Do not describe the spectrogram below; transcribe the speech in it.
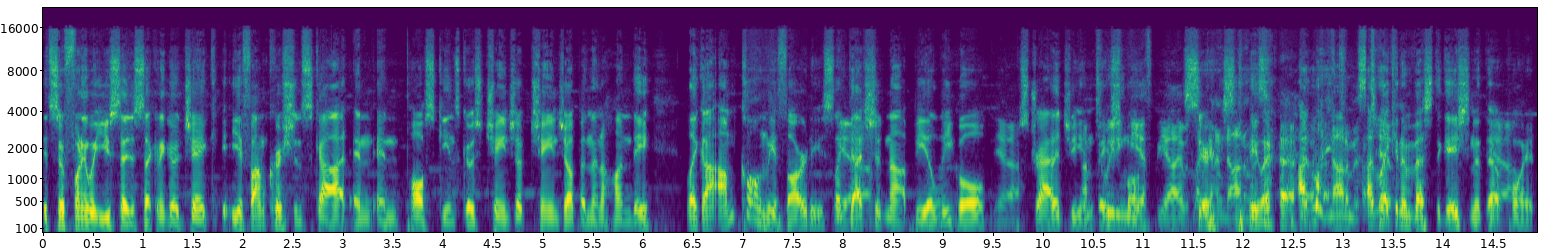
S- It's so funny what you said a second ago, Jake. If I'm Christian Scott and and Paul Skenes goes change up, change up, and then a Hyundai, like I, I'm calling the authorities. Like Yeah. that should not be a legal Yeah. strategy in I'm tweeting baseball. the FBI with Seriously, like an anonymous, like, I'd like, anonymous I'd like an investigation at that Yeah. point.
